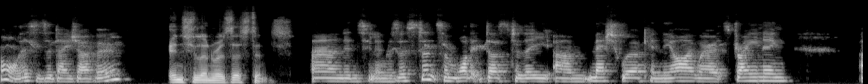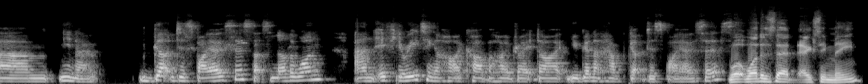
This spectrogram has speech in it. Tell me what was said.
Oh, this is a deja vu. Insulin resistance. And insulin resistance and what it does to the um, meshwork in the eye where it's draining. Um, you know, gut dysbiosis, that's another one. And if you're eating a high carbohydrate diet, you're going to have gut dysbiosis. What What does that actually mean?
